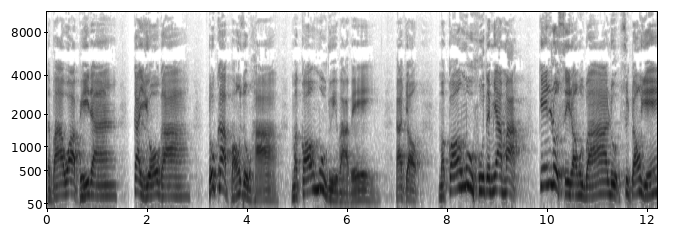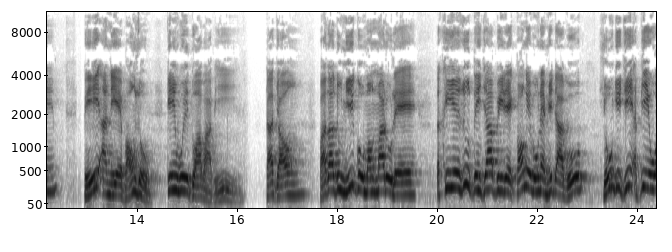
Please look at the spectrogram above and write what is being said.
တဘာဝဘေးဒဏ်ကတ်ယောဂါဒုက္ခဘောင်းစုံဟာ မကောင်းမှုတွေပါပဲဒါကြောင့်မကောင်းမှုဟူသည်မြမှကင်းလွတ်စေတော်မူပါလို့ဆုတောင်းရင်ဘေးအန္တရာယ်ဘောင်းစုံကင်းဝေးသွားပါပြီဒါကြောင့်ဘာသာသူညီကိုမောင်နှမတို့လည်းသခင်ယေရှုသင်ကြားပေးတဲ့ကောင်းကင်ဘုံနဲ့မေတ္တာကိုယုံကြည်ခြင်းအပြည့်အဝ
